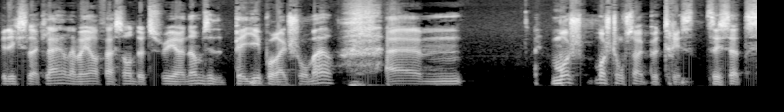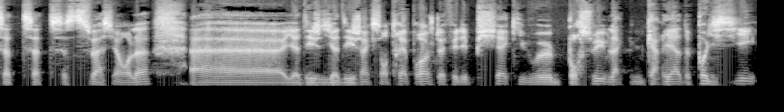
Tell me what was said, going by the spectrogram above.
Félix Leclerc, la meilleure façon de tuer un homme, c'est de payer pour être chômeur. Euh, moi, je, moi, je trouve ça un peu triste, cette, cette, cette, cette situation-là. Euh, il y, a des, y a des gens qui sont très proches de Philippe Pichet qui veulent poursuivre la, une carrière de policier,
